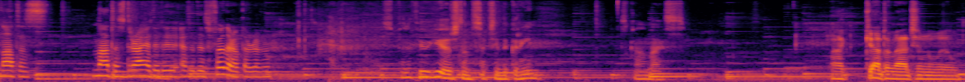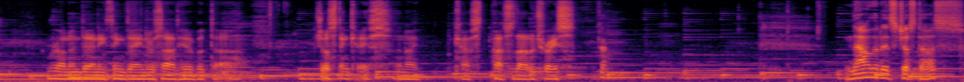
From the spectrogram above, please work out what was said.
not as not as dry as it is, as it is further up the river. It's been a few years since I've seen the green. It's kind of nice. I can't imagine we'll run into anything dangerous out here, but uh, just in case. And I cast pass without a trace. Okay. Now that it's just us,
